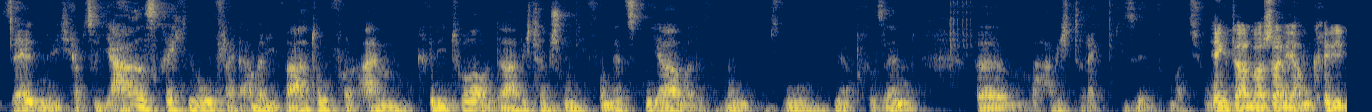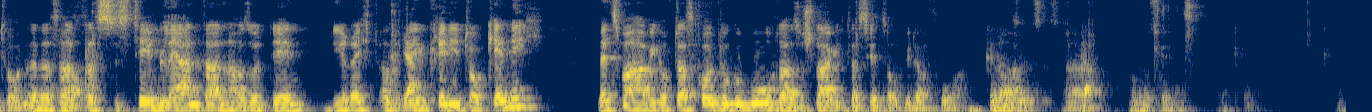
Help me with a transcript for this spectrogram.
selten, ich habe so Jahresrechnungen, vielleicht einmal die Wartung von einem Kreditor und da habe ich dann schon die vom letzten Jahr, weil das hat man so nicht mehr präsent ähm, habe ich direkt diese Information. Hängt dann wahrscheinlich am Kreditor. Ne? Das heißt, das System lernt dann also den, die Recht, also ja. den Kreditor kenne ich. Letztes Mal habe ich auf das Konto gebucht, also schlage ich das jetzt auch wieder vor. Genau so ist es. Ja. ja. Okay. okay. okay.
